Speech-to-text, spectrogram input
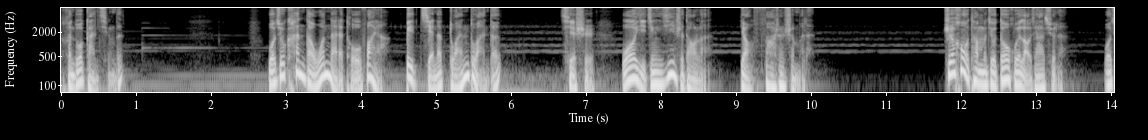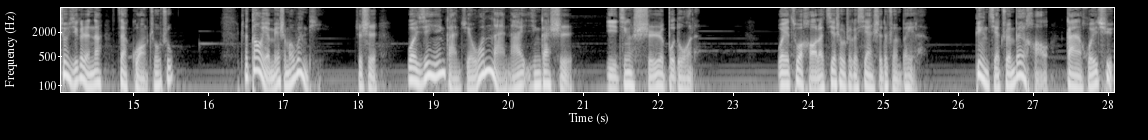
很多感情的。我就看到我奶的头发呀被剪得短短的，其实我已经意识到了要发生什么了。之后他们就都回老家去了，我就一个人呢在广州住，这倒也没什么问题，只是我隐隐感觉我奶奶应该是已经时日不多了，我也做好了接受这个现实的准备了。并且准备好赶回去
